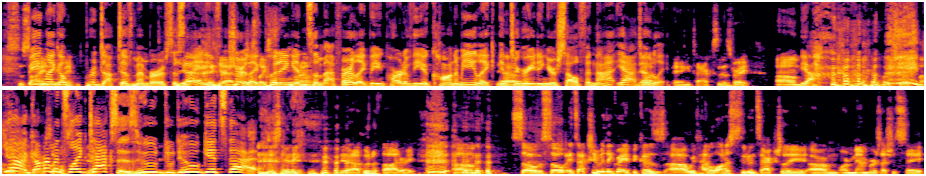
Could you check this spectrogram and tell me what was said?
society, being like right? a productive member of society Yeah, for yeah, sure like, like, putting in around. some effort like being part of the economy like Yeah. integrating yourself in that yeah, Yeah, totally paying taxes, right? Um, yeah let's- let's not- yeah governments like Yeah. taxes who do, who gets that Just kidding. yeah, who'd have thought, right? Um, so, so it's actually really great because uh, we've had a lot of students actually, um, or members, I should say,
